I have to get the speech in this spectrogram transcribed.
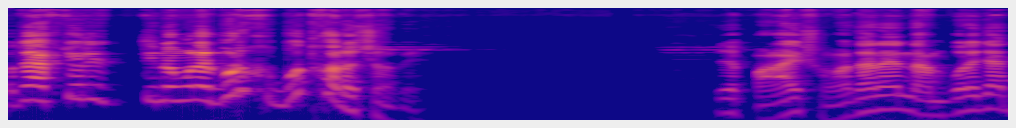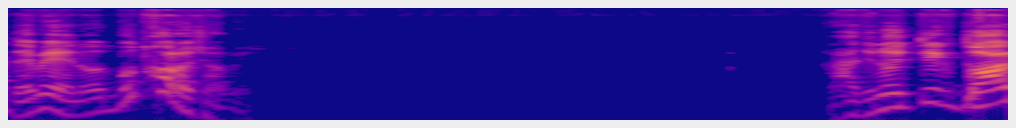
ও তো অ্যাকচুয়ালি তৃণমূলের বুথ খরচ হবে। যে পাড়ায় সমাধানের নাম করে যা দেবেন বুথ খরচ হবে। রাজনৈতিক দল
